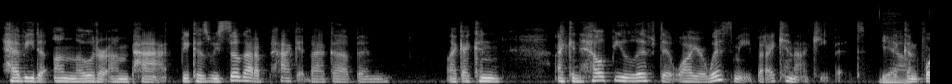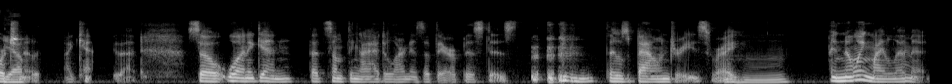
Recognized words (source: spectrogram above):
heavy to unload or unpack because we still got to pack it back up and like i can i can help you lift it while you're with me but i cannot keep it yeah like, unfortunately yep. i can't do that so well and again that's something i had to learn as a therapist is those boundaries right mm-hmm. and knowing my limit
